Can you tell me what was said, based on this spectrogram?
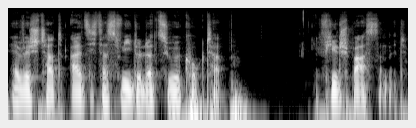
erwischt hat, als ich das Video dazu geguckt habe. Viel Spaß damit.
